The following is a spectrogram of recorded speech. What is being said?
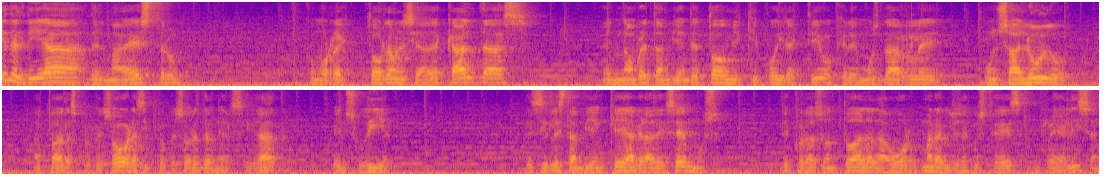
en el Día del Maestro, como rector de la Universidad de Caldas, en nombre también de todo mi equipo directivo, queremos darle un saludo a todas las profesoras y profesores de la universidad en su día. Decirles también que agradecemos de corazón toda la labor maravillosa que ustedes realizan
